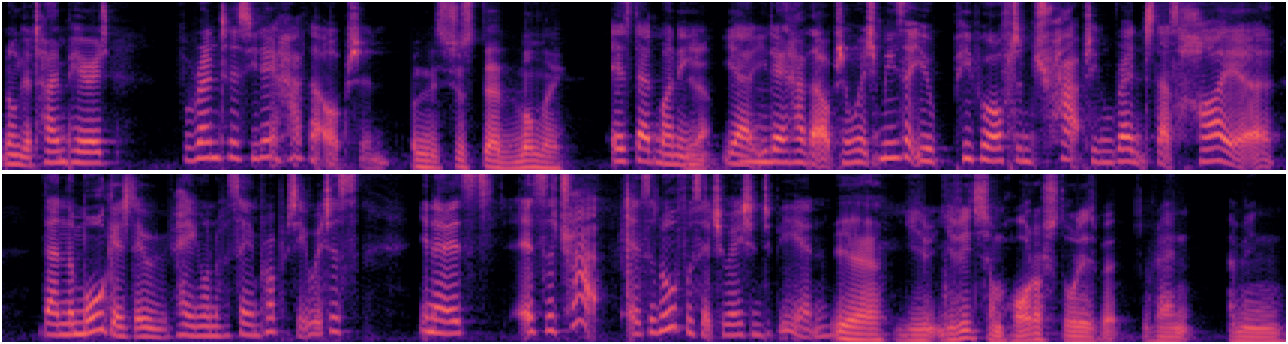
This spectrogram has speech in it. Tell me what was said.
longer time period. For renters, you don't have that option. And it's just dead money. It's dead money. Yeah. Yeah, you don't have that option, which means that you people are often trapped in rent that's higher than the mortgage they would be paying on the same property, which is, you know, it's it's a trap. It's an awful situation to be in. Yeah. You, you read some horror stories about rent. I mean,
